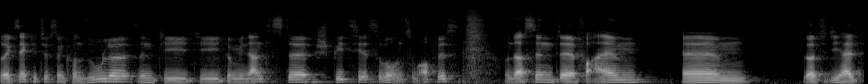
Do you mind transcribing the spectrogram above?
so Executives und Konsule sind die, die dominanteste Spezies bei uns im Office. Und das sind äh, vor allem ähm, Leute, die halt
